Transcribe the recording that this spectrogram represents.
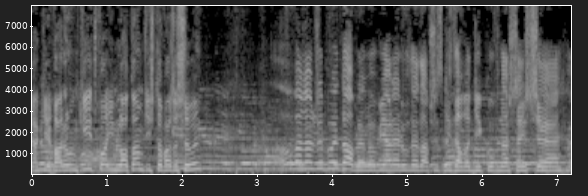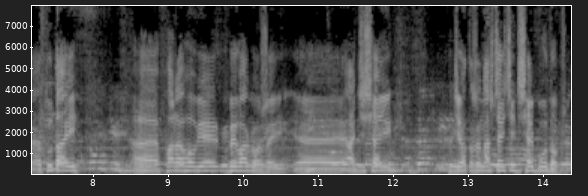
Jakie warunki twoim lotom dziś towarzyszyły? Uważam, że były dobre, no w miarę równe dla wszystkich zawodników. Na szczęście e, tutaj e, w Farachowie bywa gorzej, e, a dzisiaj chodzi o to, że na szczęście dzisiaj było dobrze.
